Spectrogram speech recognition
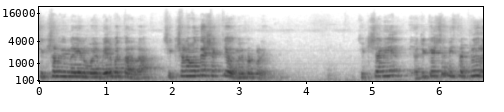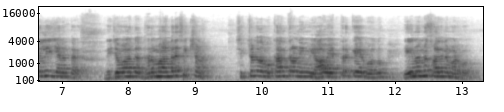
ಶಿಕ್ಷಣದಿಂದ ಏನು ಮೇಲೆ ಬರ್ತಾರಲ್ಲ, ಶಿಕ್ಷಣ ಒಂದೇ ಶಕ್ತಿ ಅದು, ನೆನಪಿಟ್ಕೊಳ್ಳಿ. ಶಿಕ್ಷಣ education is the true religion ಅಂತಾರೆ. ನಿಜವಾದ ಧರ್ಮ ಅಂದರೆ ಶಿಕ್ಷಣ. ಶಿಕ್ಷಣದ ಮುಖಾಂತರ ನೀವು ಯಾವ ಎತ್ತರಕ್ಕೆ ಇರ್ಬೋದು ಏನನ್ನು ಸಾಧನೆ ಮಾಡ್ಬೋದು.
